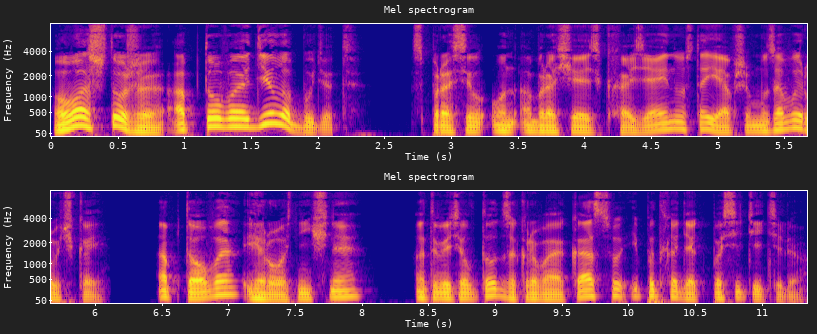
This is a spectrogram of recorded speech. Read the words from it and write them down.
«У вас что же, оптовое дело будет?» — спросил он, обращаясь к хозяину, стоявшему за выручкой. «Оптовая и розничная», — ответил тот, закрывая кассу и подходя к посетителю.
